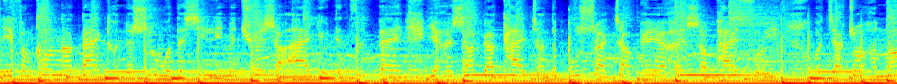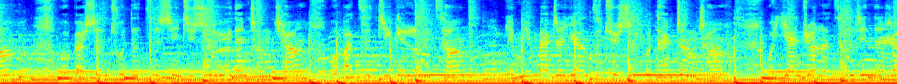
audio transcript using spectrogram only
里放空脑袋，可能是我的心里面缺少爱，有点自卑，也很少表态，长得不帅，照片也很少拍，所以我假装很忙。我表现出的自信其实有点逞强，我把自己给冷藏，也明白这样子确实不太正常。我厌倦了曾经的热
